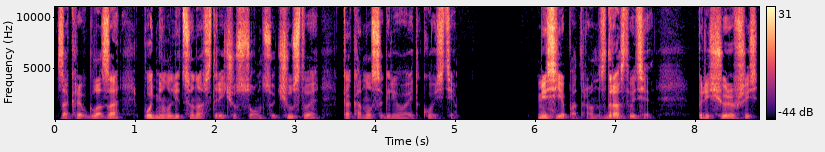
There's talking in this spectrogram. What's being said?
Закрыв глаза, поднял лицо навстречу солнцу, чувствуя, как оно согревает кости. «Месье патрон, здравствуйте!» Прищурившись,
